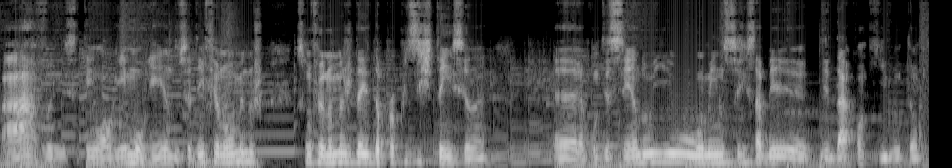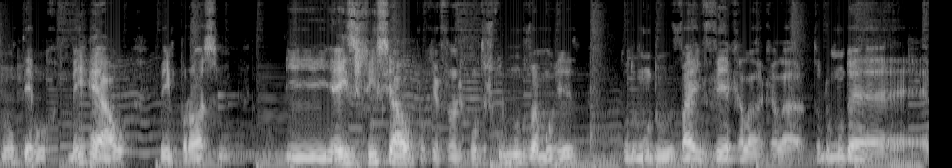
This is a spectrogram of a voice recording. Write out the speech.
a árvore, você tem alguém morrendo, você tem fenômenos que são fenômenos da, da própria existência, né? É, acontecendo e o homem sem saber lidar com aquilo. Então aquilo é um terror bem real, bem próximo e é existencial, porque afinal de contas todo mundo vai morrer, todo mundo vai ver aquela. aquela todo mundo é,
